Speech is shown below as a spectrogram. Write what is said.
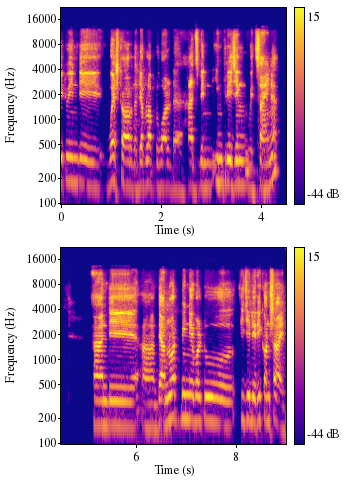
between the West or the developed world uh, has been increasing with China. And the, uh, they are not being able to easily reconcile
